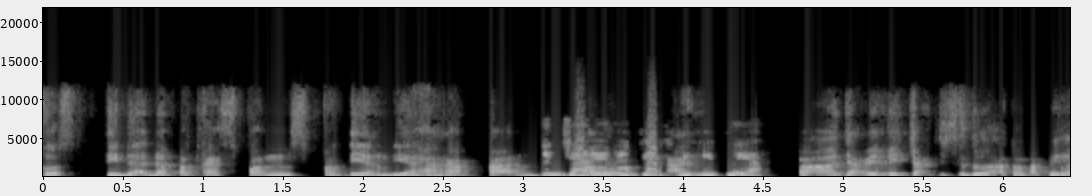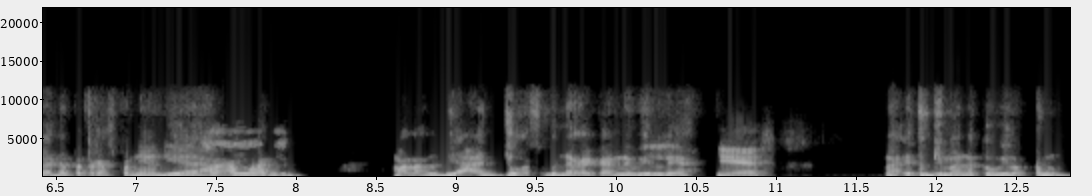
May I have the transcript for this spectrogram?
terus tidak dapat respon seperti yang dia harapkan. Mencari makin di situ ya. Eh, cari recharge di situ atau tapi nggak dapat respon yang dia harapkan, malah lebih hancur sebenarnya kan Will ya. Yes. Nah itu gimana tuh Will? Kan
